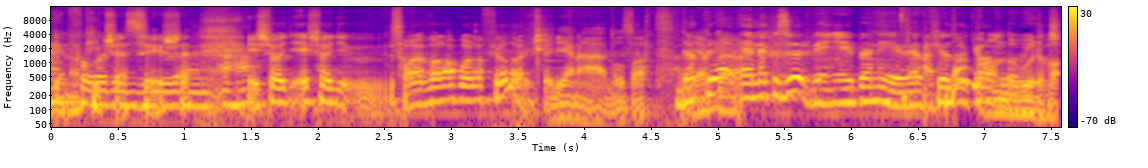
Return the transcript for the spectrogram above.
legyen a kicseszése. És hogy, és hogy szóval valahol a Fyodor is egy ilyen áldozat. De akkor ebben... ennek az örvényében él a hát Fyodor Nagyon durva.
